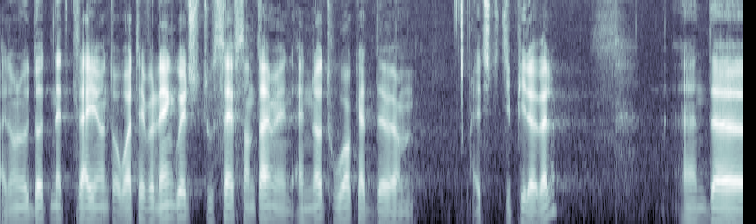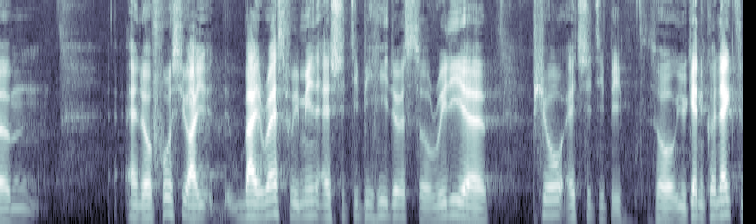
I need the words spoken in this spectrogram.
I don't know, .NET client or whatever language to save some time and, and not work at the um, HTTP level. And um, and of course, you are, by REST, we mean HTTP headers, so really a pure HTTP. So you can connect,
